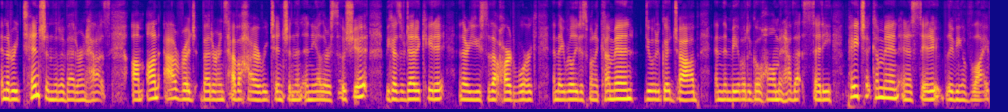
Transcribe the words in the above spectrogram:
and the retention that a veteran has. Um, on average, veterans have a higher retention than any other associate because they're dedicated and they're used to that hard work and they really just want to come in, do a good job, and then be able to go home and have that steady paycheck come in and a steady living of life.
